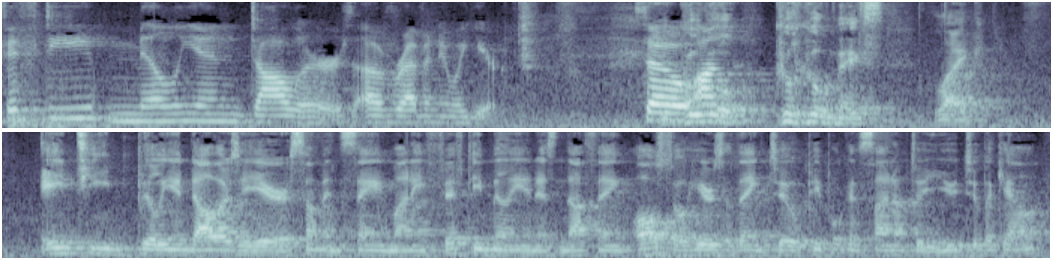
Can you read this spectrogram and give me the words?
$50 million of revenue a year. So on, Google, Google makes like $18 billion a year, some insane money. 50 million is nothing. Also, here's the thing too, people can sign up to a YouTube account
